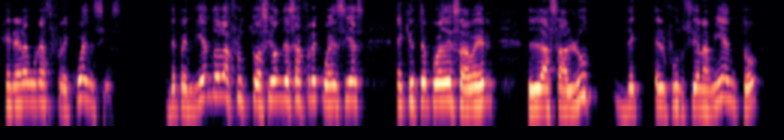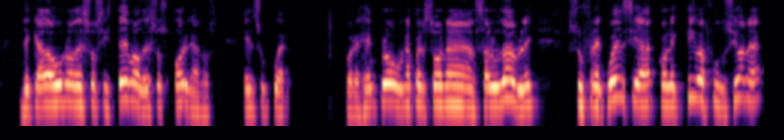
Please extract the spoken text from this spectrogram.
generan unas frecuencias. Dependiendo de la fluctuación de esas frecuencias, es que usted puede saber la salud del el funcionamiento de cada uno de esos sistemas o de esos órganos en su cuerpo. Por ejemplo, una persona saludable, su frecuencia colectiva funciona,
